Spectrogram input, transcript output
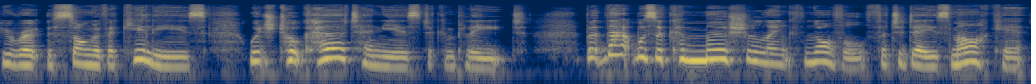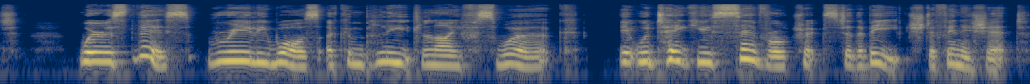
who wrote The Song of Achilles, which took her 10 years to complete, but that was a commercial length novel for today's market, whereas this really was a complete life's work. It would take you several trips to the beach to finish it.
